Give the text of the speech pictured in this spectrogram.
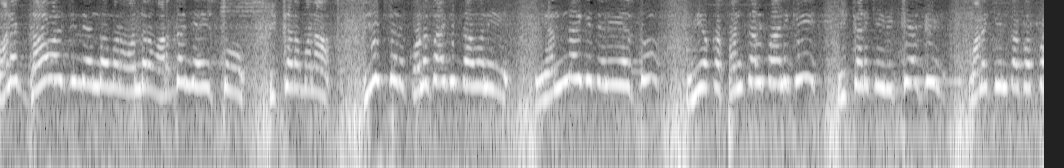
మనకు కావాల్సింది ఏందో మనం అందరం అర్థం చేయిస్తూ ఇక్కడ మన దీక్షను కొనసాగిద్దామని మీ అందరికీ తెలియజేస్తూ మీ యొక్క సంకల్పానికి ఇక్కడికి ఇచ్చేసి మనకి ఇంత గొప్ప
